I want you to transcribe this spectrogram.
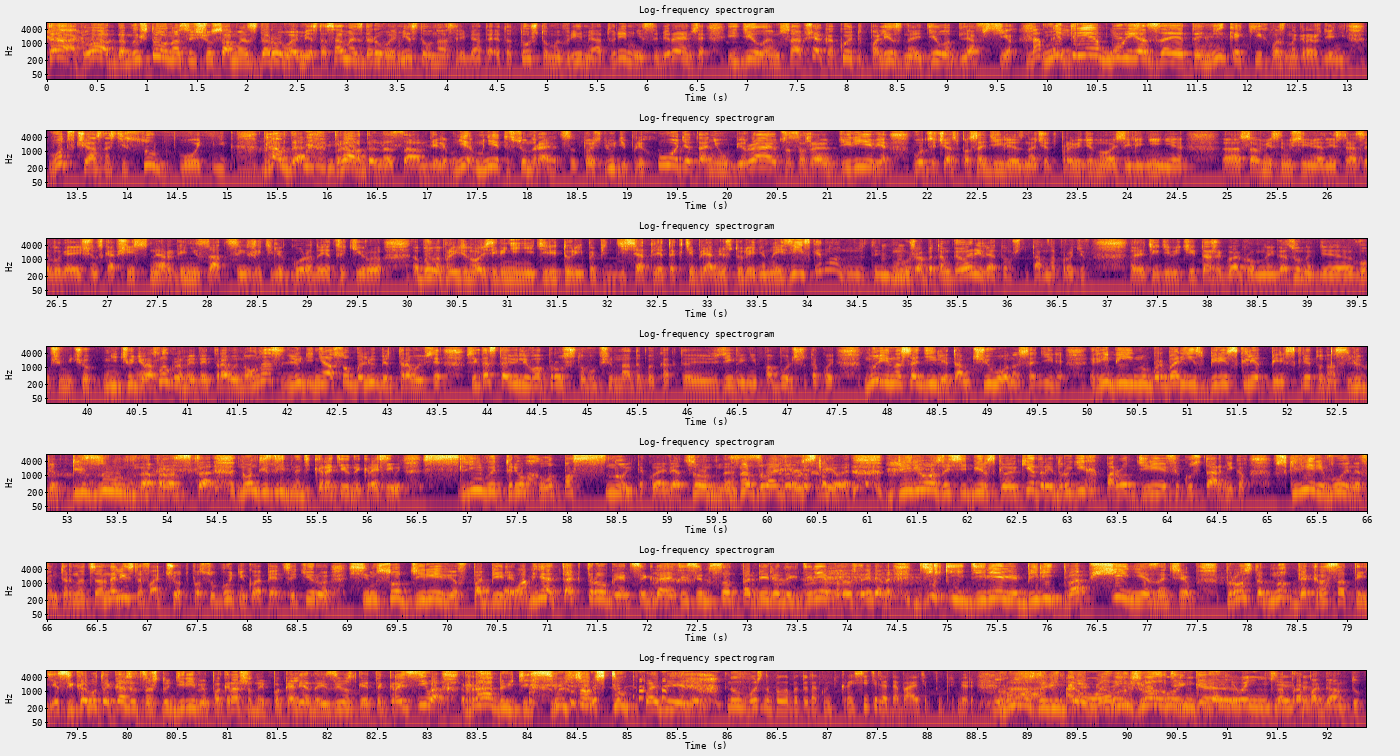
Так, ладно, ну что у нас еще самое здоровое место? Самое здоровое место у нас, ребята, это то, что мы время от времени собираемся и делаем сообща какое-то полезное дело для всех, не требуя за это никаких вознаграждений. Вот, в частности, субботник. Правда? Правда, на самом деле. Мне, мне это все нравится. То есть люди приходят, они они убираются, сажают деревья. Вот сейчас посадили, значит, проведено озеленение э, совместными усилиями администрации Благовещенской общественной организации жителей города, я цитирую, было проведено озеленение территории по 50 лет октября между Ленина и Зейской. Ну, мы уже об этом говорили, о том, что там напротив этих девятиэтажек огромные газоны, где, в общем, ничего, ничего не росло, кроме этой травы. Но у нас люди не особо любят травы. Все всегда ставили вопрос, что, в общем, надо бы как-то зелени побольше такой. Ну и насадили там, чего насадили? Рябину, барбарис, бересклет. Бересклет у нас любят безумно просто. Но он действительно декоративный, красивый. Сливы трехлопастной, такое авиационное название у сливы. Березы сибирского кедра и других пород деревьев и кустарников. В сквере воинов-интернационалистов, отчет по субботнику, опять цитирую, 700 деревьев побелено. Меня так трогает всегда эти 700 побеленных деревьев, потому что, ребята, дикие деревья белить вообще незачем. Просто, ну, для красоты. Если кому кому-то кажется, что деревья, покрашенные по колено и звездкой, это красиво, радуйтесь, 700 штук побелен. Ну, можно было бы туда какого-нибудь красителя добавить, типа, например... Розовенькое, а, желтенькое. За пропаганду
